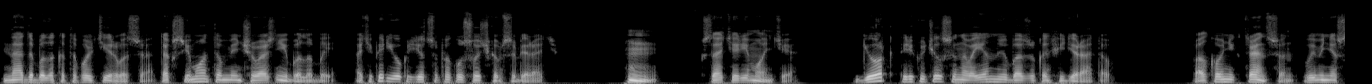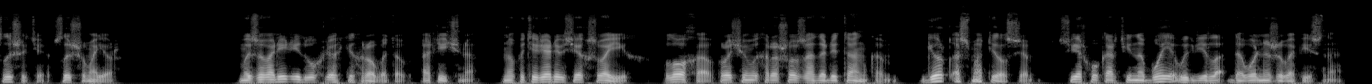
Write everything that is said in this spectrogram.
Надо было катапультироваться, так с ремонтом меньше возни было бы, а теперь его придется по кусочкам собирать». «Хм. Кстати, о ремонте. Георг переключился на военную базу конфедератов. «Полковник Тренсон, вы меня слышите?» «Слышу, майор». «Мы завалили двух легких роботов. Отлично. Но потеряли всех своих. Плохо. Впрочем, вы хорошо задали танком». Георг осмотрелся. Сверху картина боя выглядела довольно живописно.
